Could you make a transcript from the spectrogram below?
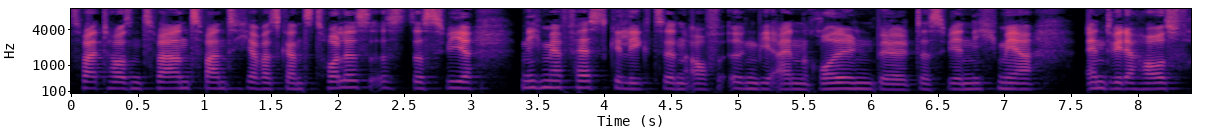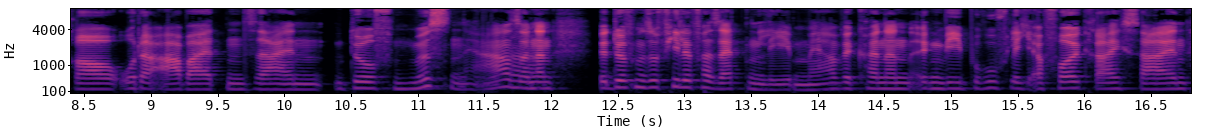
2022 ja was ganz Tolles ist, dass wir nicht mehr festgelegt sind auf irgendwie ein Rollenbild, dass wir nicht mehr entweder Hausfrau oder arbeiten sein dürfen müssen, ja, ja, sondern wir dürfen so viele Facetten leben, ja. Wir können irgendwie beruflich erfolgreich sein,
